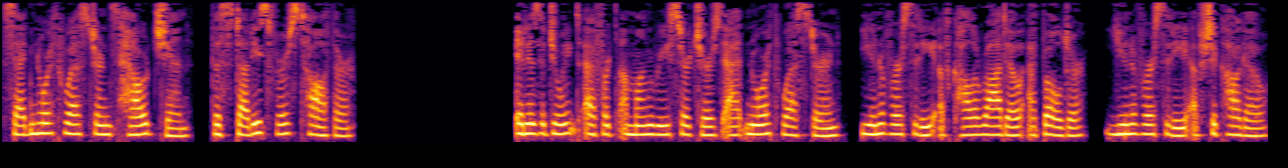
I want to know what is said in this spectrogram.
said Northwestern's Howard Chen, the study's first author. It is a joint effort among researchers at Northwestern, University of Colorado at Boulder, University of Chicago,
